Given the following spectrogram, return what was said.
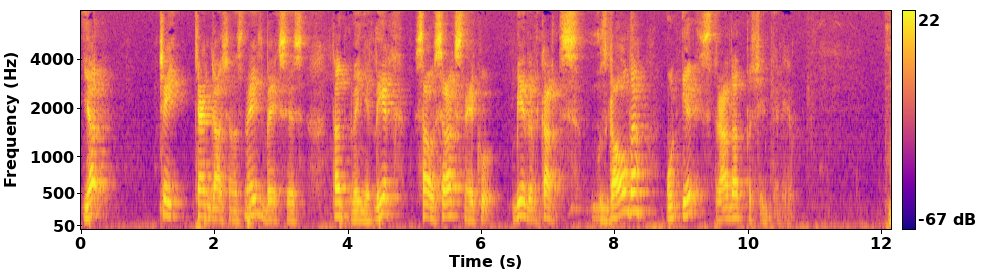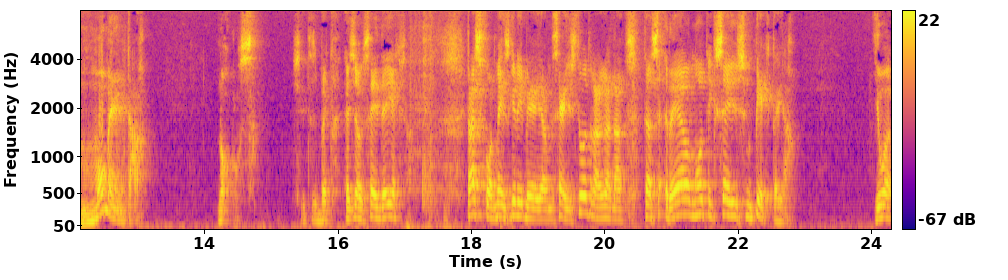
ja šī ķengāšanās neizbeigsies, tad viņi liek savus rakstnieku biedru kartes uz galda un iet strādāt pa šimteriem. Momentā noklusa. Šitas, bet es jau sēdēju iekšā. Tas, ko mēs gribējām 62. gadā, tas reāli notika 65. Jo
